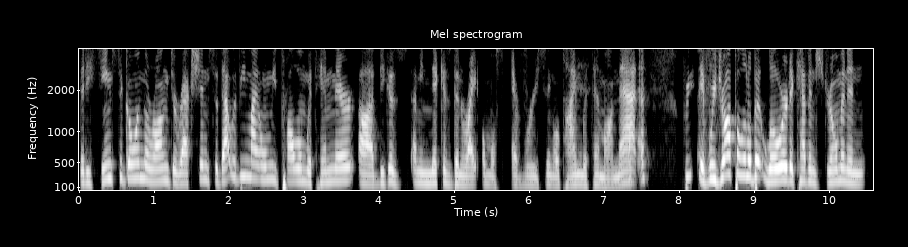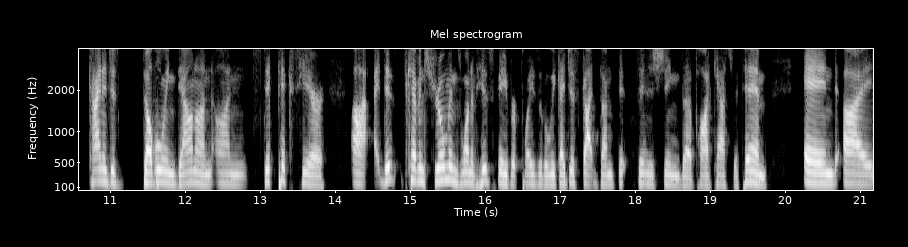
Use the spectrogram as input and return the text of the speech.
that he seems to go in the wrong direction. So that would be my only problem with him there, uh, because I mean, Nick has been right almost every single time with him on that. if, we, if we drop a little bit lower to Kevin Streelman and kind of just doubling down on on stick picks here, uh, this, Kevin Streelman's one of his favorite plays of the week. I just got done fi- finishing the podcast with him, and uh,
